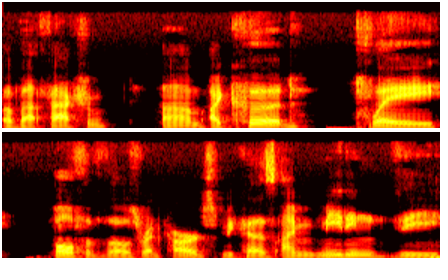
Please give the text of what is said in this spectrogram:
of that faction, um, I could play both of those red cards because I'm meeting the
